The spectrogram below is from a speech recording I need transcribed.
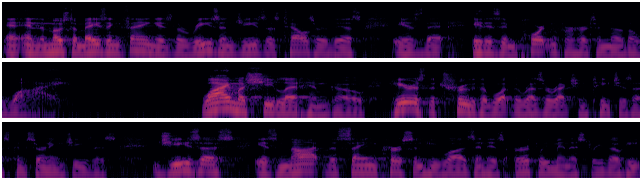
And, and, the most amazing thing is the reason Jesus tells her this is that it is important for her to know the why. Why must she let him go? Here's the truth of what the resurrection teaches us concerning Jesus. Jesus is not the same person he was in his earthly ministry, though he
